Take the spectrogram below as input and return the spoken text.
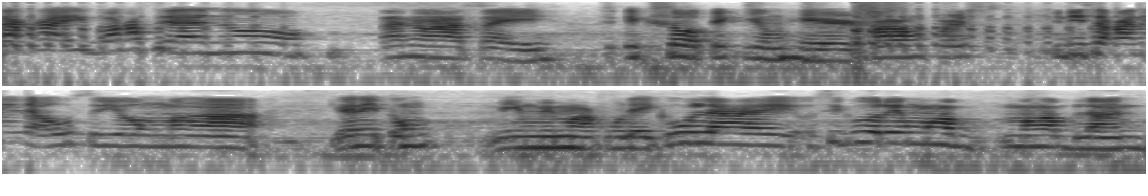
Kakaiba kasi ano, ano ata eh, exotic yung hair. Parang first, hindi sa kanila uso yung mga ganitong, yung may mga kulay-kulay. Siguro yung mga mga blonde,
